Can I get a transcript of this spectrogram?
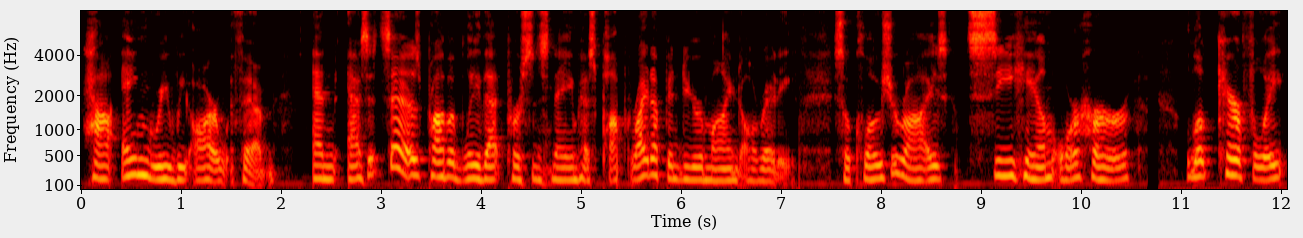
how angry we are with them. And as it says, probably that person's name has popped right up into your mind already. So close your eyes, see him or her, look carefully,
